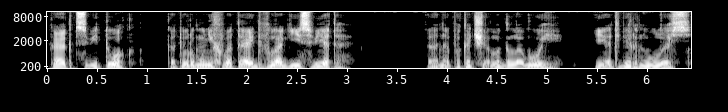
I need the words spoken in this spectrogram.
как цветок, которому не хватает влаги и света. Она покачала головой и отвернулась.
